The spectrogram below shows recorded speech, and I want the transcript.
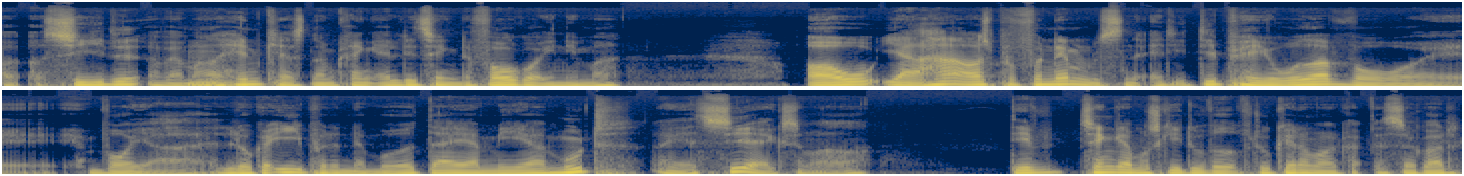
at, at sige det, og være meget mm. henkastende omkring alle de ting, der foregår inde i mig. Og jeg har også på fornemmelsen, at i de perioder, hvor, øh, hvor jeg lukker i på den der måde, der er jeg mere mut, og jeg siger ikke så meget. Det tænker jeg måske, du ved, for du kender mig så godt.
